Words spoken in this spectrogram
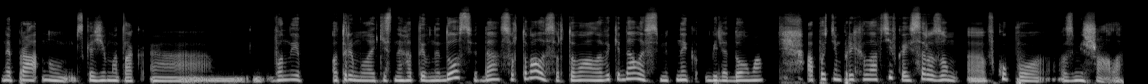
непра... ну, скажімо так, е... вони отримали якийсь негативний досвід, да? сортували, сортували, викидали в смітник біля дома, а потім приїхала автівка і все разом е, вкупу змішала.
